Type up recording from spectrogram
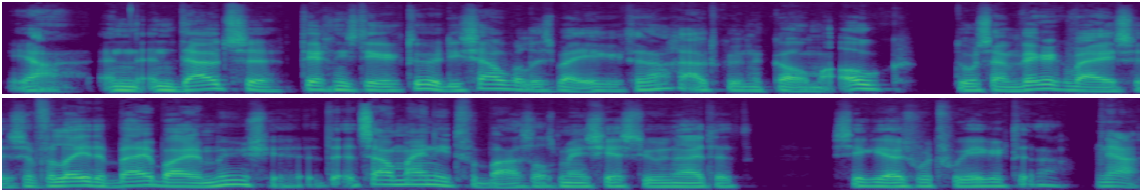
ja, een, een Duitse technisch directeur, die zou wel eens bij Erik ten Hag uit kunnen komen. Ook door zijn werkwijze, zijn verleden bij Bayern München. Het, het zou mij niet verbazen als Manchester United serieus wordt voor Erik ten Hag. Ja,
